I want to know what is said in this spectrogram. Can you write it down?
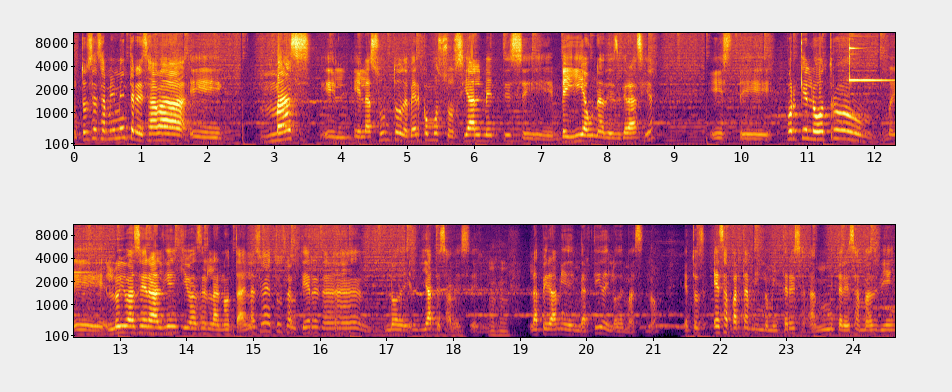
entonces a mí me interesaba eh, más el, el, asunto de ver cómo socialmente se veía una desgracia, este, porque lo otro lo iba a hacer alguien que iba a hacer la nota en la ciudad de Tuzla Gutiérrez, ah, lo de, ya te sabes, el, la pirámide invertida y lo demás, ¿no? Entonces, esa parte a mí no me interesa, a mí me interesa más bien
